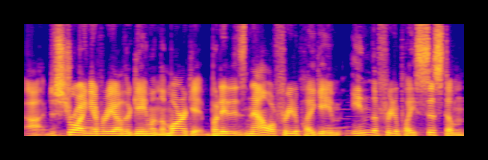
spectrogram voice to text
uh, destroying every other game on the market, but it is now a free to play game in the free to play system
